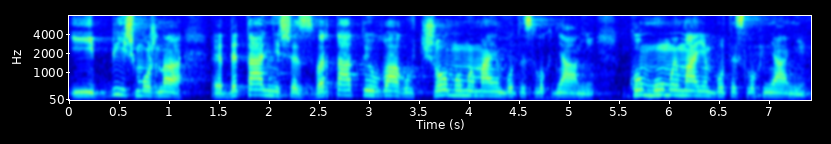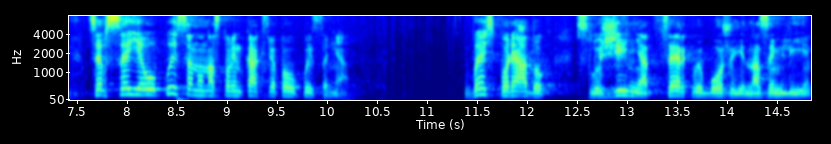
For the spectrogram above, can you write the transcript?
І більш можна е, детальніше звертати увагу, в чому ми маємо бути слухняні, кому ми маємо бути слухняні. Це все є описано на сторінках Святого Писання. Весь порядок служіння церкви Божої на землі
